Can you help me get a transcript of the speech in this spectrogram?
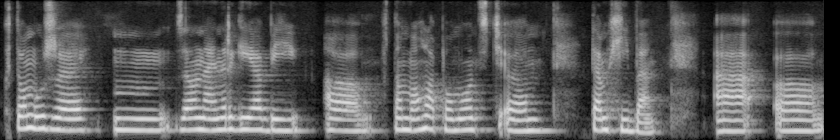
k tomu, že um, zelená energia by uh, v tom mohla pomôcť, um, tam chýba. A uh,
